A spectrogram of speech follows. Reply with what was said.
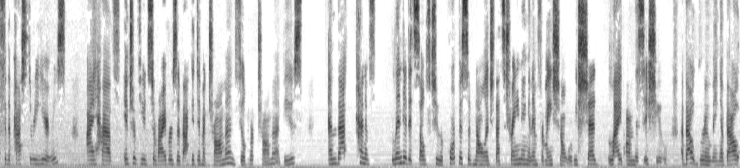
For the past three years, I have interviewed survivors of academic trauma and fieldwork trauma abuse, and that kind of lended itself to a corpus of knowledge that's training and informational where we shed light on this issue about grooming, about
